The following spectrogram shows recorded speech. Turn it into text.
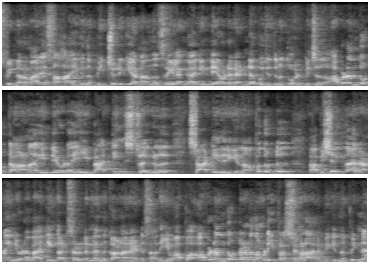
സ്പിന്നർമാരെ സഹായിക്കുന്ന പിച്ച് ഒരുക്കിയാണ് അന്ന് ശ്രീലങ്ക ഇന്ത്യ അവിടെ രണ്ട് പൂജ്യത്തിന് തോൽപ്പിച്ചത്. അവിടെ തൊട്ടാണ് ഇന്ത്യയുടെ ഈ ബാറ്റിംഗ് സ്ട്രഗിൾ സ്റ്റാർട്ട് ചെയ്തിരിക്കുന്നത്. അപ്പോൾ തൊട്ട് അഭിഷേക് നായരാണ് ഇന്ത്യയുടെ ബാറ്റിംഗ് കൺസൾട്ടന്റ് എന്ന് കാണാനായിട്ട് സാധിക്കും. അപ്പോൾ അവിടെ തൊട്ടാണ് നമ്മുടെ ഈ പ്രശ്നങ്ങൾ ആരംഭിക്കുന്നത്. പിന്നെ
